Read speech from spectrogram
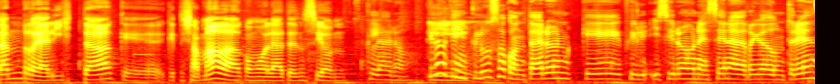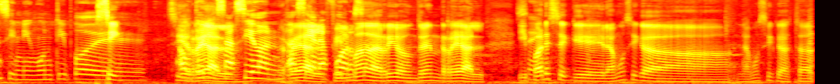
tan realista que, que te llamaba como la atención. Claro. Creo Y- que incluso contaron que hicieron una escena de arriba de un tren sin ningún tipo de Sí. Sí, real. autorización es hacia real, la fuerza. Filmada arriba de un tren real. Y Sí. parece que la música. La música está.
